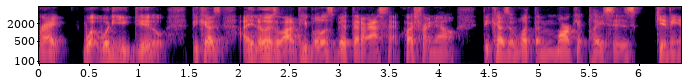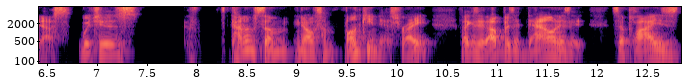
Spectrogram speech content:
Right? What what do you do? Because I know there's a lot of people, Elizabeth, that are asking that question right now because of what the marketplace is giving us, which is kind of some, you know, some funkiness, right? Like, is it up? Is it down? Is it supply is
